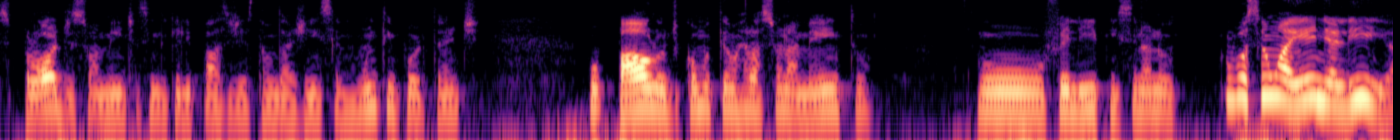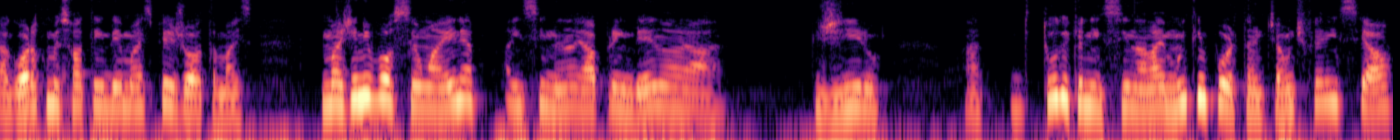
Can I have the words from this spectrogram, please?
explode sua mente assim do que ele passa de gestão da agência, é muito importante. O Paulo de como ter um relacionamento, o Felipe ensinando com você um AN ali, agora começou a atender mais PJ, mas imagine você um AN a- ensinando, aprendendo a giro, a- tudo que ele ensina lá é muito importante, é um diferencial.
